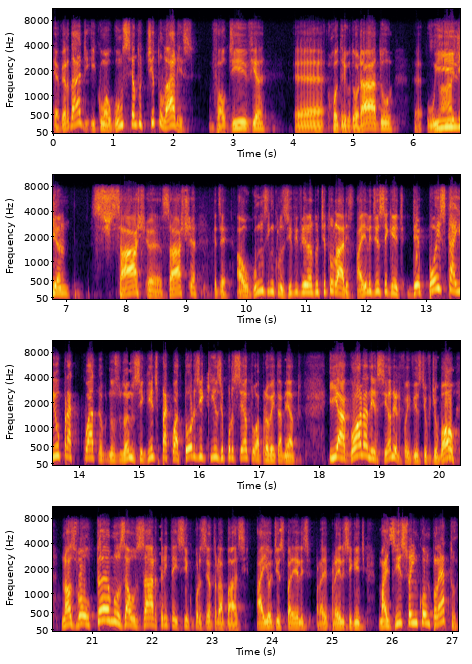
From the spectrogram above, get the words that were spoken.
é verdade, e com alguns sendo titulares. Valdívia, é, Rodrigo Dourado, é, William. Sacha, eh, quer dizer, alguns inclusive virando titulares. Aí ele diz o seguinte: depois caiu para nos anos seguintes para 14 e 15% o aproveitamento. E agora, nesse ano, ele foi visto de futebol, nós voltamos a usar 35% na base. Aí eu disse para ele, ele o seguinte: mas isso é incompleto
